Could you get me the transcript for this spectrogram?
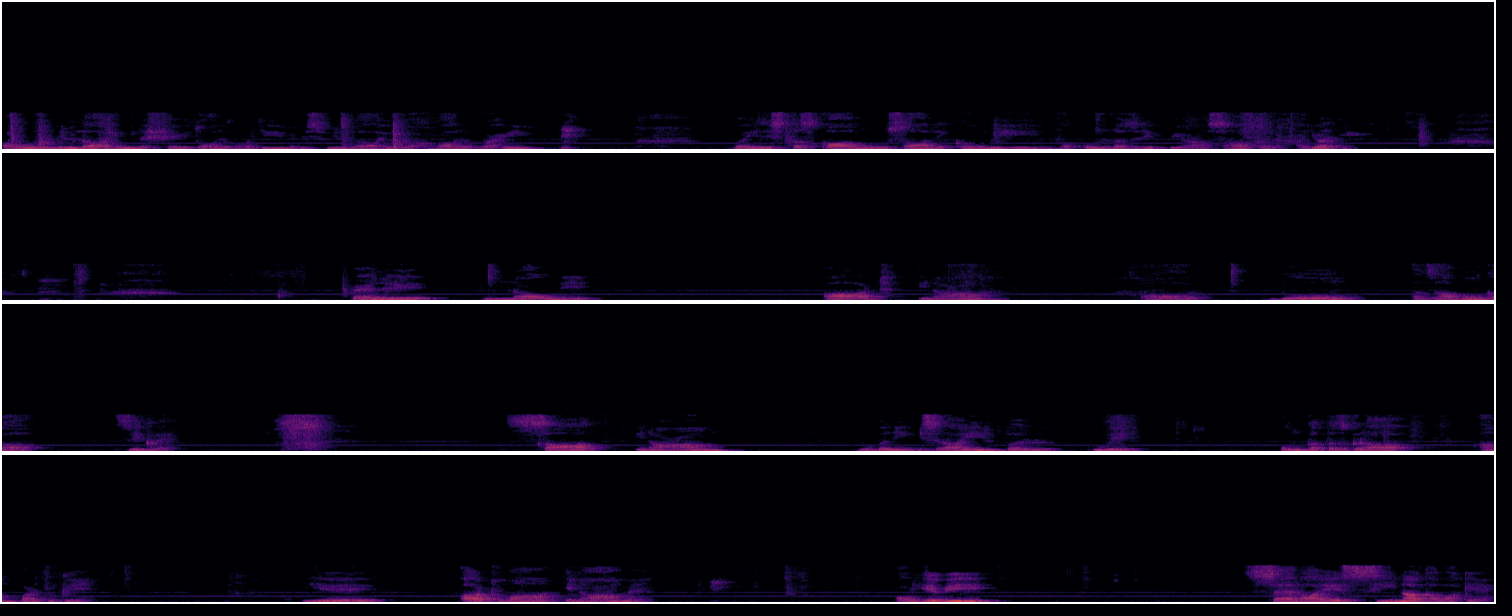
أعوذ بالله من الشيطان الرجيم. بسم الله الرحمن الرحيم. وإذ استسقى موسى لقومه فقل نضرب بعصاك الحجر. پہلے نو میں آٹھ انعام اور دو عذابوں کا ذکر ہے۔ سات انعام جو بنی اسرائیل پر ہوئے، ان کا تذکرہ ہم پڑھ چکے ہیں۔ یہ آٹھواں انعام ہے۔ اور یہ بھی سہرائے سینا کا واقعہ ہے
